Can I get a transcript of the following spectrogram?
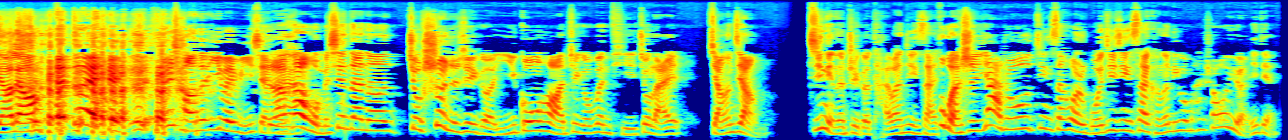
聊聊，对，非常的意味明显。对然后那我们现在呢，就顺着这个移工哈这个问题，就来讲讲今年的这个台湾竞赛。不管是亚洲竞赛或者国际竞赛，可能离我们还稍微远一点，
